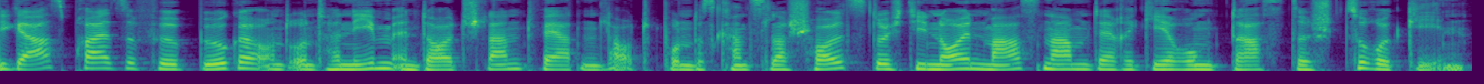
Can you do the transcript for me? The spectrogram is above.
Die Gaspreise für Bürger und Unternehmen in Deutschland werden laut Bundeskanzler Scholz durch die neuen Maßnahmen der Regierung drastisch zurückgehen.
